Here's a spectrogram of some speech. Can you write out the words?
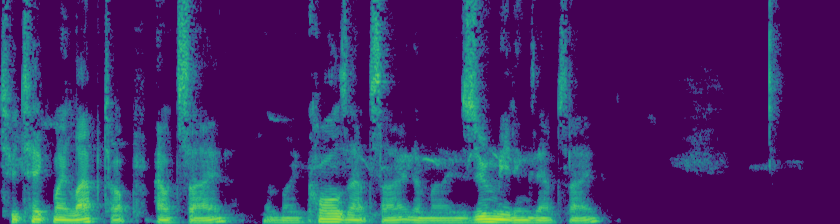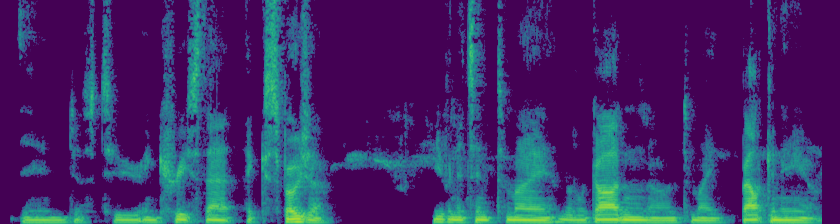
to take my laptop outside and my calls outside and my Zoom meetings outside and just to increase that exposure. Even it's into my little garden or into my balcony or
